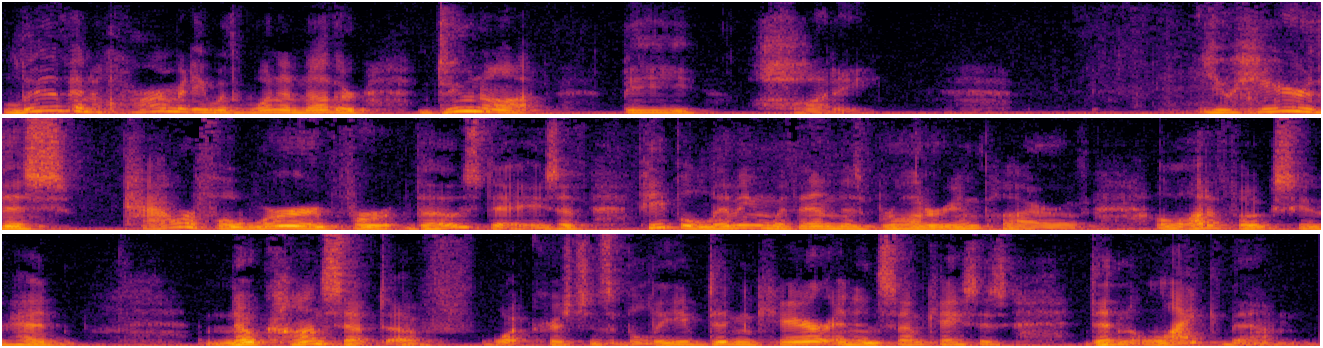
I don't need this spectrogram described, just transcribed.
Live in harmony with one another. Do not be haughty. You hear this powerful word for those days of people living within this broader empire of a lot of folks who had no concept of what Christians believed, didn't care, and in some cases didn't like them.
